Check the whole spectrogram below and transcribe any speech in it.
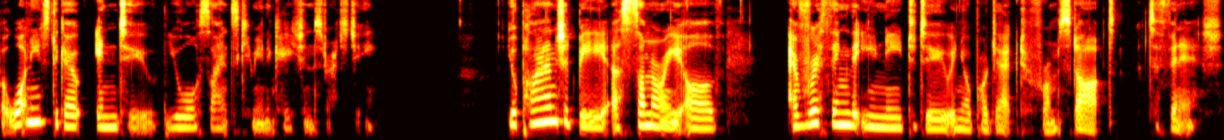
But what needs to go into your science communication strategy? Your plan should be a summary of everything that you need to do in your project from start to finish.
